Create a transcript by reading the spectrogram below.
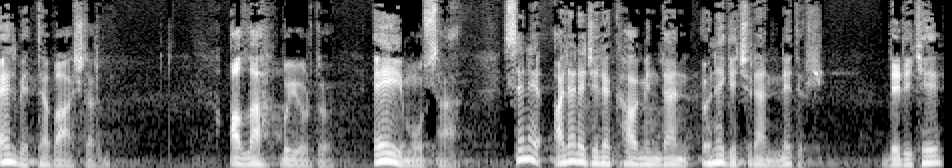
elbette bağışlarım. Allah buyurdu, Ey Musa! Seni alelacele kavminden öne geçiren nedir? Dedi ki,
